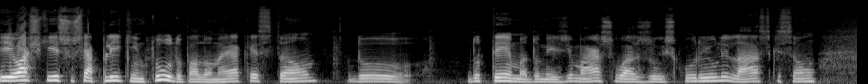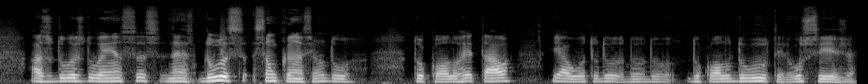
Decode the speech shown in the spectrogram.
E eu acho que isso se aplica em tudo, Paloma, é a questão do, do tema do mês de março, o azul escuro e o lilás, que são as duas doenças, né? Duas são câncer, um do, do colo retal e a outra do, do, do, do colo do útero, ou seja,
